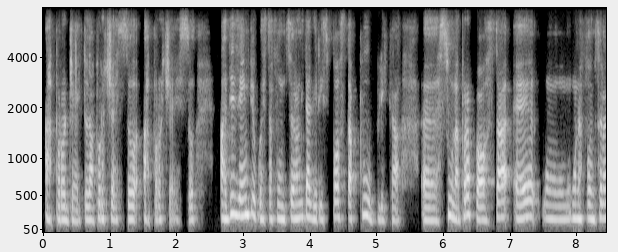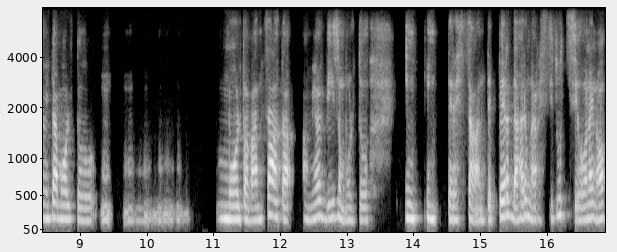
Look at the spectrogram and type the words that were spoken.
a progetto, da processo a processo. Ad esempio questa funzionalità di risposta pubblica eh, su una proposta è un, una funzionalità molto mm, mm, molto avanzata, a mio avviso, molto in interessante per dare una restituzione no,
